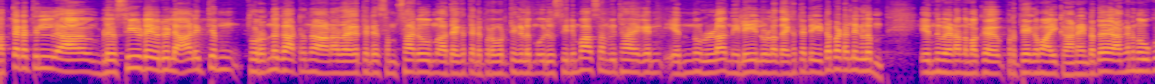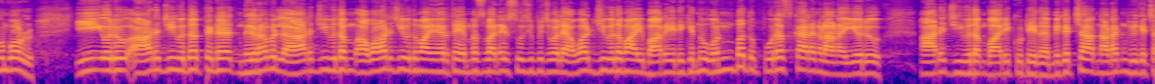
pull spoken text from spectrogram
അത്തരത്തിൽ ബ്ലസിയുടെ ഒരു ലാളിത്യം തുറന്നു കാട്ടുന്നതാണ് അദ്ദേഹത്തിന്റെ സംസാരവും അദ്ദേഹത്തിന്റെ പ്രവൃത്തികളും ഒരു സിനിമാ സംവിധായകൻ എന്നുള്ള നിലയിലുള്ള അദ്ദേഹത്തിന്റെ ഇടപെടലുകളും എന്ന് വേണം നമുക്ക് പ്രത്യേകമായി കാണേണ്ടത്. അങ്ങനെ നോക്കുമ്പോൾ ഈ ഒരു ആടുജീവിതത്തിന്റെ നിറവിൽ ആടുജീവിതം അവാർഡ് ജീവിതമായി നേരത്തെ എം എസ് ബനേഷ് സൂചിപ്പിച്ച പോലെ അവാർഡ് ജീവിതമായി മാറിയിരിക്കുന്നു. ഒൻപത് പുരസ്കാരങ്ങളാണ് ഈ ഒരു ആടുജീവിതം വാരിക്കൂട്ടിയത്. മികച്ച നടൻ മികച്ച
